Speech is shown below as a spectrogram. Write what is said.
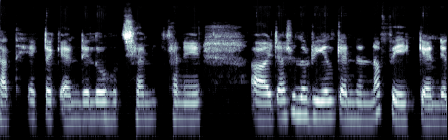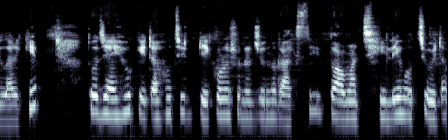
সাথে একটা ক্যান্ডেলও হচ্ছে আমি এখানে এটা আসলে রিয়েল ক্যান্ডেল না ফেক ক্যান্ডেল আর কি তো যাই হোক, এটা হচ্ছে ডেকোরেশনের জন্য রাখছি। তো আমার ছেলে হচ্ছে ওইটা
